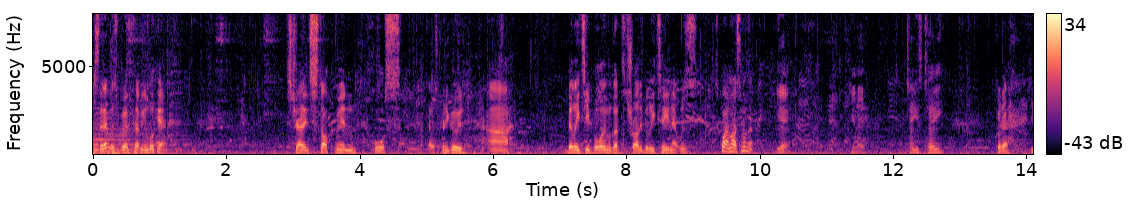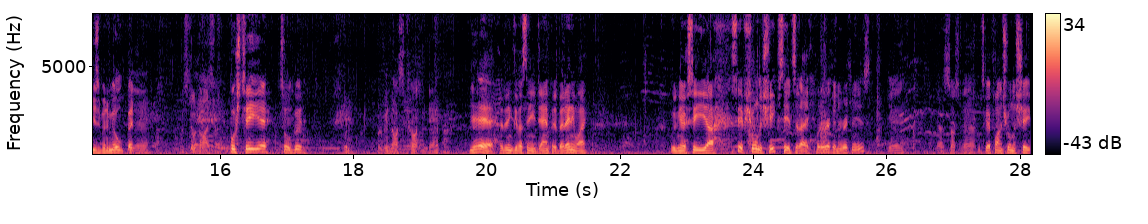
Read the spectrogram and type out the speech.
So that was worth having a look at. Australian Stockman horse, that was pretty good. Uh, billy tea boiling, we got to try the billy tea and that was it's quite nice, wasn't it? Yeah. You know, tea's tea. Could have used a bit of milk, but Yeah. It was still nice though. bush tea, yeah, it's all good. Would have been nice to try some damper. Yeah, they didn't give us any damper, but anyway, we're going to see uh, see if Shaun the Sheep's here today. What do you reckon? Do You reckon he is? Yeah. Go suss it out. Let's go find Sean the Sheep.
